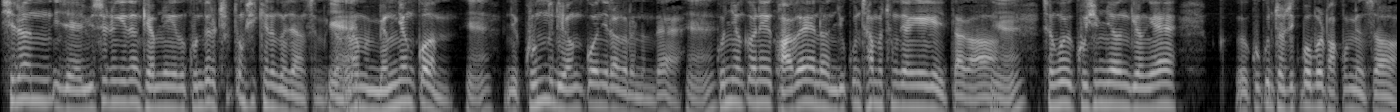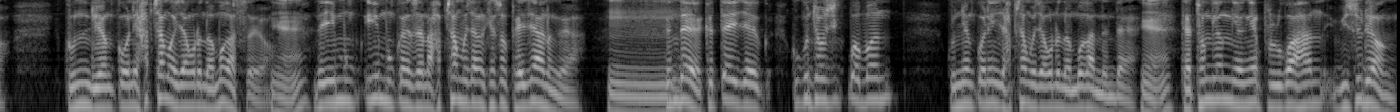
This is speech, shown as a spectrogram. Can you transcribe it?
실은 이제 위수령이든 계엄령이든 군대를 출동시키는 거지 않습니까? 예. 그러면 명령권 예. 이제 군령권이라 그러는데 예. 군령권이 과거에는 육군 참모총장에게 있다가 예. 1990년 경에 그 국군 조직법을 바꾸면서 군령권이 합참의장으로 넘어갔어요. 예. 근데 이, 문, 이 문건에서는 합참의장을 계속 배제하는 거야. 음. 근데 그때 이제 국군 조직법은 군령권이 이제 합참의장으로 넘어갔는데 예. 대통령령에 불과한 위수령에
